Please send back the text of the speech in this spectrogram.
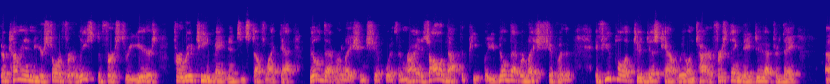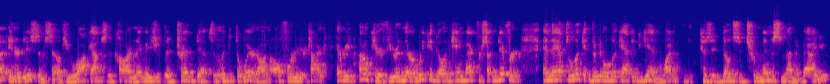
they're coming into your store for at least the first three years for routine maintenance and stuff like that. Build that relationship with them, right? It's all about the people. You build that relationship with them. If you pull up to a discount wheel and tire, first thing they do after they uh, introduce themselves, you walk out to the car and they measure the tread depth and look at the wear on all four of your tires. Every I don't care if you're in there a week ago and came back for something different, and they have to look at they're going to look at it again. Why? Because it builds a tremendous amount of value.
